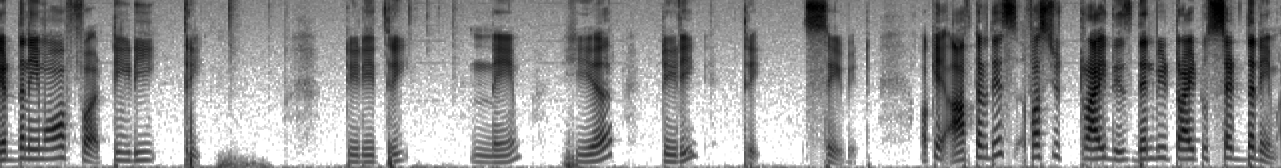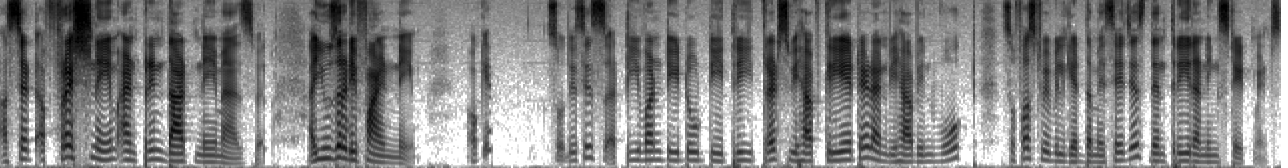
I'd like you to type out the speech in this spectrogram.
get the name of uh, td3 td3 name here td3 save it. Okay after this first you try this then we try to set the name a set a fresh name and print that name as well. A user defined name. Okay? So this is uh, t1 t2 t3 threads we have created and we have invoked. So first we will get the messages then three running statements.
